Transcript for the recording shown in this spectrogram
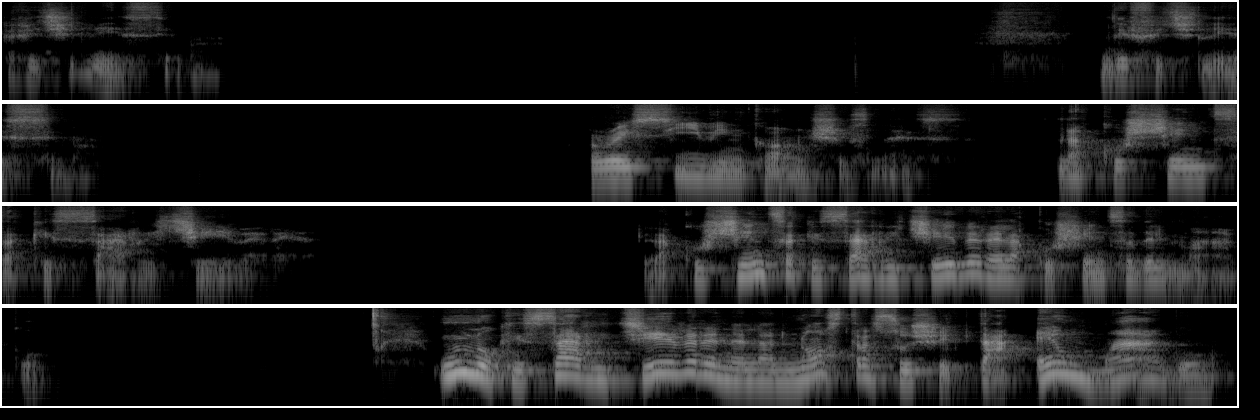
Difficilissimo. Difficilissimo. Receiving consciousness, una coscienza che sa ricevere. La coscienza che sa ricevere è la coscienza del mago. Uno che sa ricevere nella nostra società è un mago.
